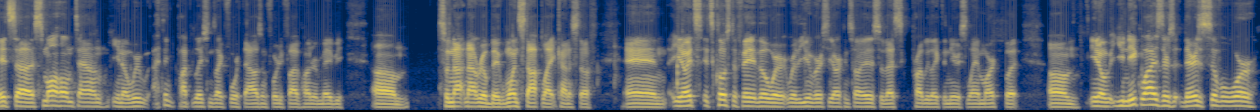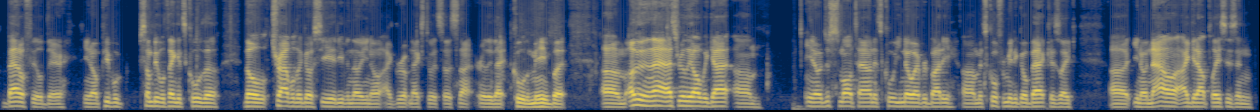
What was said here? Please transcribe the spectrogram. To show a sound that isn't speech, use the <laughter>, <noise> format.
it's a small hometown. You know, we I think population's like 4,000, 4,500 maybe. Um, so not not real big, one stoplight kind of stuff. And you know, it's it's close to Fayetteville, where where the University of Arkansas is, so that's probably like the nearest landmark. But um, you know, unique wise, there's there is a Civil War battlefield there. You know, people some people think it's cool to they'll travel to go see it, even though you know I grew up next to it, so it's not really that cool to me. But um, other than that, that's really all we got. Um, you know, just small town. It's cool. You know everybody. Um, it's cool for me to go back because like uh, you know, now I get out places and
